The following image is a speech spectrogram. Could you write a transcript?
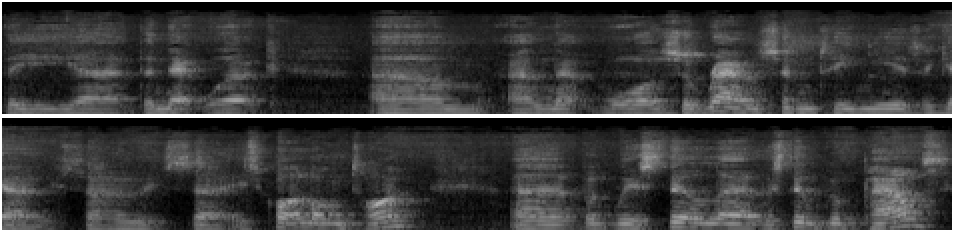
the uh, the network, um, and that was around 17 years ago. So it's uh, it's quite a long time, uh, but we're still uh, we're still good pals.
